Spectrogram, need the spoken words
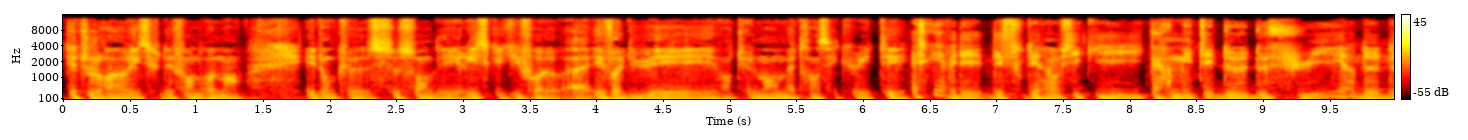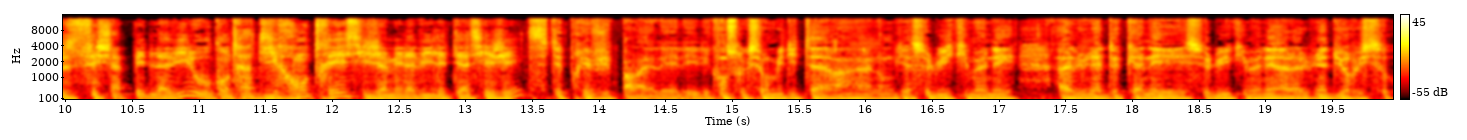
Il y a toujours un risque d'effondrement. Et donc euh, ce sont des risques qu'il faut évaluer et éventuellement mettre en sécurité. Est-ce qu'il y avait des, des, souterrains aussi qui permettaient de, de fuir, de, de s'échapper de la ville ou au contraire d'y rentrer si jamais la ville était assiégée? C'était prévu par les, constructions militaires. Hein. Donc il y a celui qui menait à la lunette de Canet et celui qui menait à la lunette du ruisseau.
